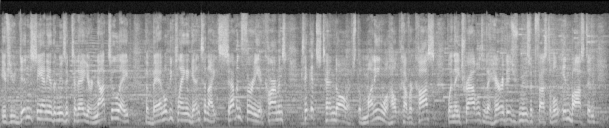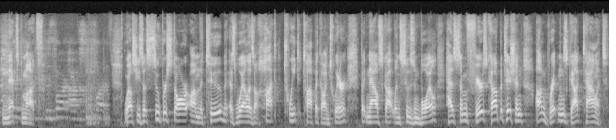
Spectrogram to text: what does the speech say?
If you didn't see any of the music today, you're not too late. The band will be playing again tonight, 7.30 at Carmen's. Tickets $10. The money will help cover costs when they travel to the Heritage Music Festival in Boston next month. Well, she's a superstar on the tube, as well as a hot tweet topic on Twitter. But now Scotland's Susan Boyle has some fierce competition on Britain's Got Talent.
